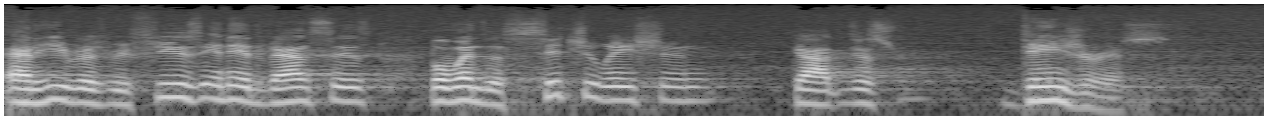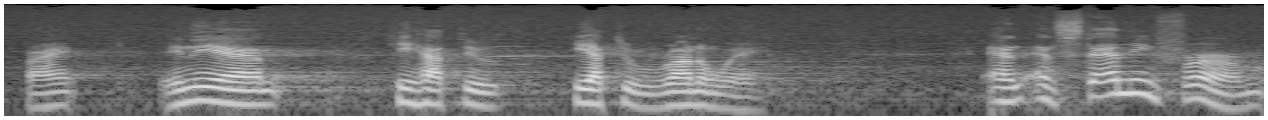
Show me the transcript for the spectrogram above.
And he refused any advances. But when the situation got just dangerous, right? In the end, he had to, he had to run away. And, and standing firm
